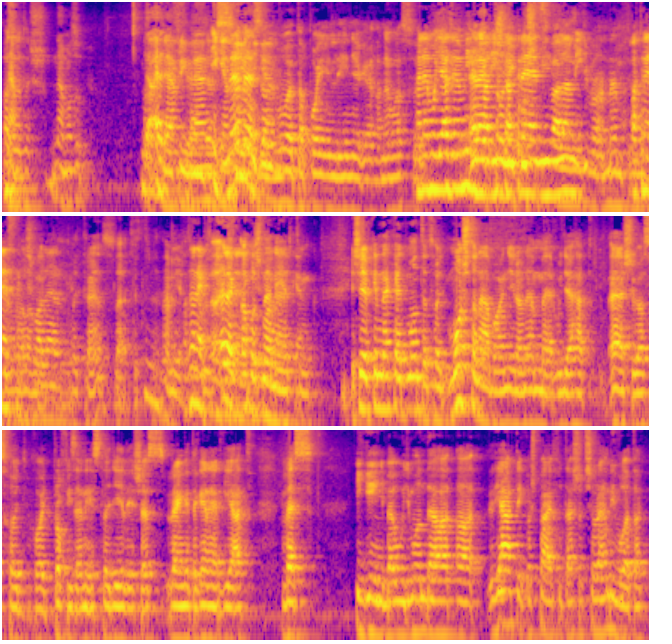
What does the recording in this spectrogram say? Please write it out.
Az nem, ötös. nem, az... De az Adam. Freeland. Igen, nem ez igen. volt a poén lényege, hanem az, hogy Hanem ugye az olyan minimalista mini, valami. így van, nem A trance-nek is valami. Vagy trance? Lehet, hogy nem értem. Az elektronikus nem értünk. És egyébként neked mondtad, hogy mostanában annyira nem, mert ugye hát első az, hogy, hogy profi zenész legyél, és ez rengeteg energiát vesz igénybe, úgymond, de a, a játékos pályafutásod során mi volt a-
